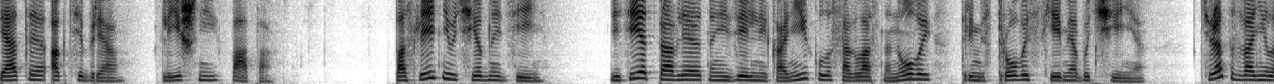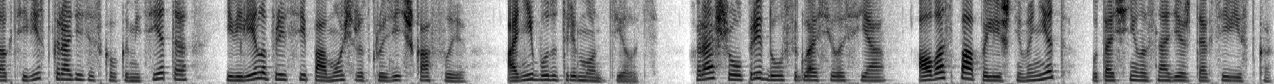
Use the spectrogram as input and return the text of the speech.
5 октября. Лишний папа. Последний учебный день. Детей отправляют на недельные каникулы согласно новой триместровой схеме обучения. Вчера позвонила активистка родительского комитета и велела прийти помочь разгрузить шкафы. Они будут ремонт делать. Хорошо, приду, согласилась я. А у вас папы лишнего нет? уточнила с надеждой активистка.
